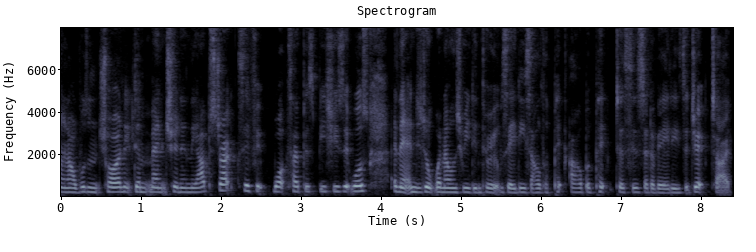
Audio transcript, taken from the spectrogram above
and I wasn't sure and it didn't mention in the abstracts if it what type of species it was and it ended up when I was reading through it was Aedes albopictus instead of Aedes aegypti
